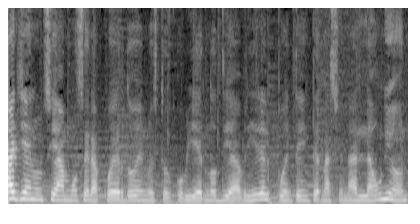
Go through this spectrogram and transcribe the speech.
Allí anunciamos el acuerdo de nuestros gobiernos de abrir el puente internacional La Unión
